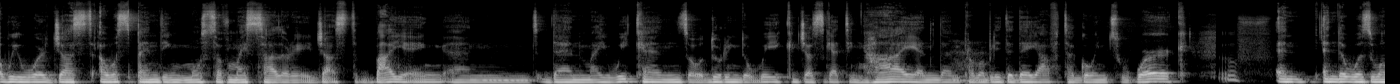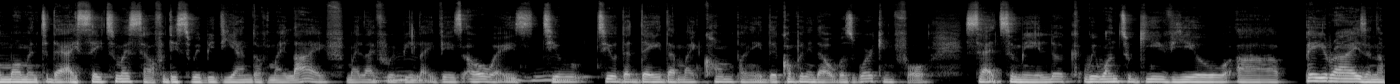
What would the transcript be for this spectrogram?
we were just i was spending most of my salary just buying and then my weekends or during the week just getting high and then probably the day after going to work Oof. and and there was one moment that i say to myself this will be the end of my life my life will be Mhm. like this always Mhm. till till the day that my company the company that i was working for said to me look we want to give you a pay rise and a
